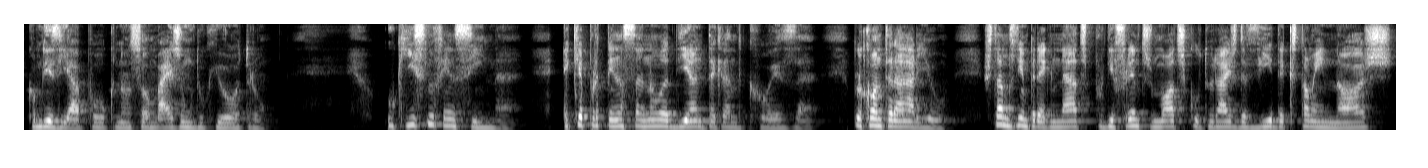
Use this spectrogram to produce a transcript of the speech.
como dizia há pouco, não sou mais um do que outro. O que isso nos ensina é que a pertença não adianta grande coisa. Pelo contrário, estamos impregnados por diferentes modos culturais da vida que estão em nós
